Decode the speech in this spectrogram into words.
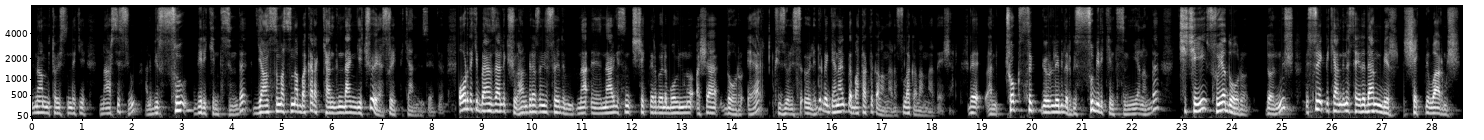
Yunan mitolojisindeki Narsisyum hani bir su birikintisinde yansımasına bakarak kendinden geçiyor ya sürekli kendini seyrediyor. Oradaki benzerlik şu hani biraz önce söyledim e, Nergis'in çiçekleri böyle boynunu aşağı doğru eğer fizyolojisi öyledir ve genellikle bataklık alanlarda, sulak alanlarda yaşar. Ve hani çok sık görülebilir bir su birikintisinin yanında çiçeği suya doğru dönmüş ve sürekli kendini seyreden bir şekli varmış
